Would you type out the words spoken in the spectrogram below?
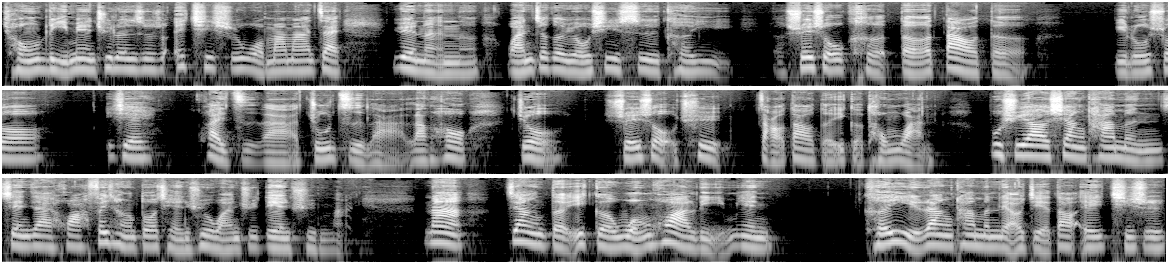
从里面去认识说，哎，其实我妈妈在越南呢玩这个游戏是可以随手可得到的，比如说。一些筷子啦、竹子啦，然后就随手去找到的一个铜碗，不需要像他们现在花非常多钱去玩具店去买。那这样的一个文化里面，可以让他们了解到，哎，其实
